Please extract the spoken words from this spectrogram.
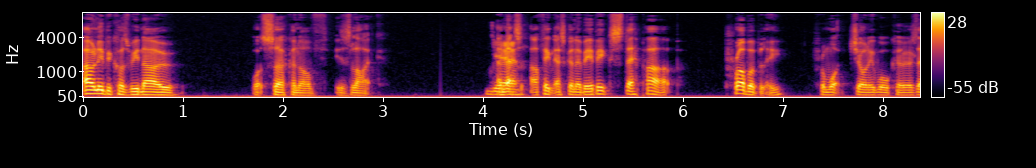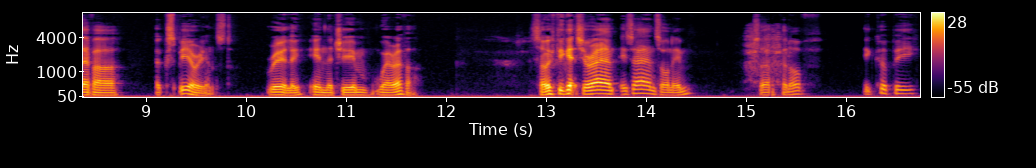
only because we know what Cirkunov is like. Yeah. And that's, I think that's going to be a big step up, probably, from what Johnny Walker has ever experienced, really, in the gym, wherever. So if he gets your hand, his hands on him, Cirkunov, it could be.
